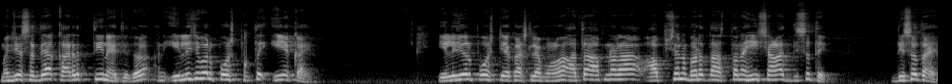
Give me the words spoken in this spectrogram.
म्हणजे सध्या कार्यरत तीन आहेत तिथं आणि इलिजिबल पोस्ट फक्त एक आहे. इलिजिबल पोस्ट एक असल्यामुळं आता आपणाला ऑप्शन भरत असताना ही शाळा दिसत आहे. दिसत आहे.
